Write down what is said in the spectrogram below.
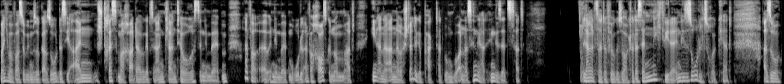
Manchmal war es eben sogar so, dass sie einen Stressmacher, da gab es einen kleinen Terrorist in dem Welpen, einfach äh, in dem Welpenrudel einfach rausgenommen hat, ihn an eine andere Stelle gepackt hat, irgendwo anders hingesetzt hat lange Zeit dafür gesorgt hat, dass er nicht wieder in dieses Rudel zurückkehrt. Also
